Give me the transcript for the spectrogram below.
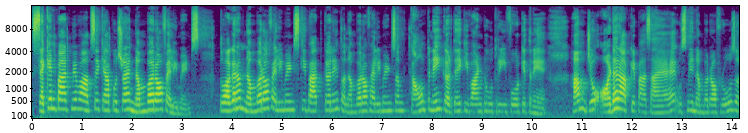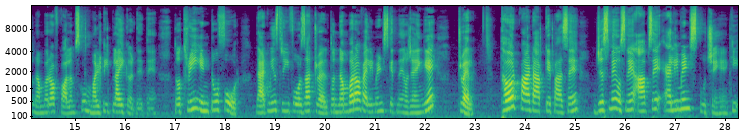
second part में वो आपसे क्या पूछ रहा है? नंबर ऑफ़ एलिमेंट्स तो अगर हम नंबर ऑफ़ एलिमेंट्स की बात करें तो नंबर ऑफ़ एलिमेंट्स हम काउंट नहीं करते कि वन टू थ्री फोर कितने हैं। हम जो ऑर्डर आपके पास आया है, उसमें नंबर ऑफ़ रोज और नंबर ऑफ़ कॉलम्स को मल्टीप्लाई कर देते हैं। तो three into four that means three four ज़ा ट्वेल्व तो नंबर ऑफ़ एलिमेंट्स कितने हो जाएँगे? ट्वेल्व थर्ड पार्ट आपके पास है जिसमें उसने आपसे एलिमेंट्स पूछे हैं कि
